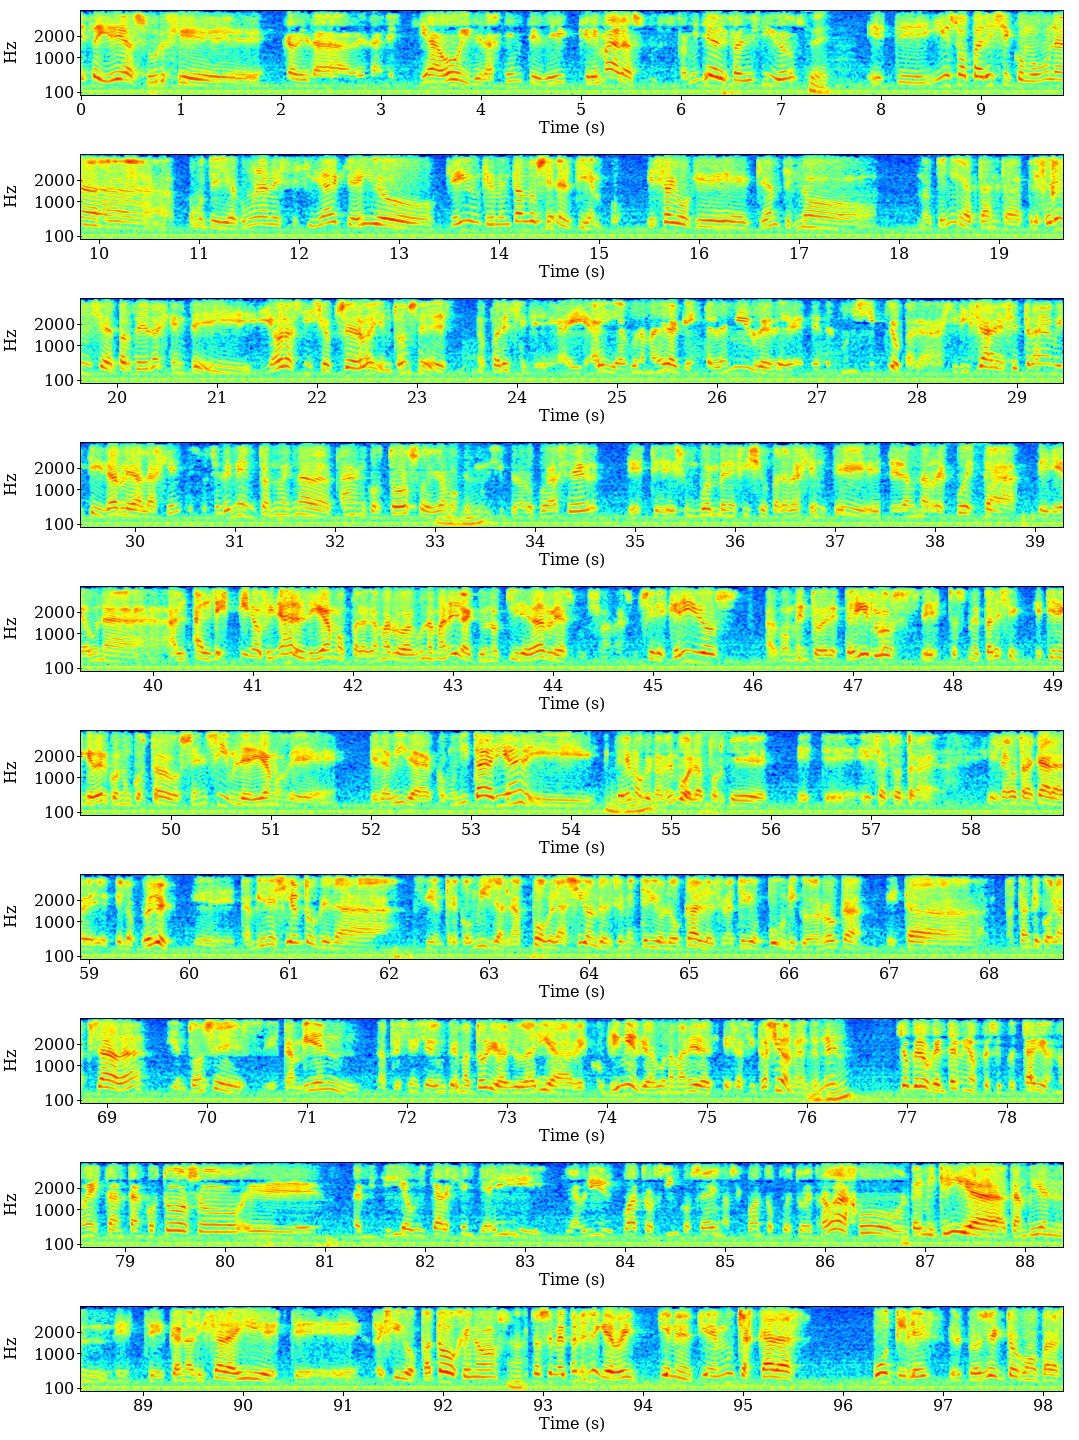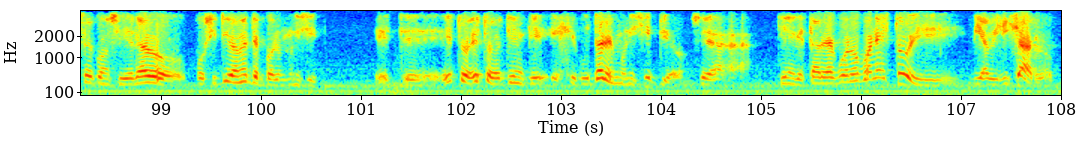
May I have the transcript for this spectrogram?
esta idea surge de la, de la, necesidad hoy de la gente de cremar a sus familiares fallecidos. Sí. Este, y eso aparece como una, ¿cómo te diga? Como una necesidad que ha ido, que ha ido incrementándose en el tiempo. Es algo que, que antes no, no tenía tanta preferencia de parte de la gente y, ahora sí se observa y entonces nos parece que hay, hay de alguna manera que intervenir desde, desde, el municipio para agilizar ese trámite y darle a la gente esos elementos. No es nada tan costoso, digamos, que el municipio no lo pueda hacer. Este, es un buen beneficio para la gente, le da una respuesta a una, al, al, destino final, digamos, para llamarlo de alguna manera, que uno quiere darle a sus, a sus seres queridos al momento de despedirlos. Esto me parece que tiene que ver con un costado sensible, digamos, de, de la vida comunitaria y esperemos que nos den bola porque este, esa es otra es la otra cara de, los proyectos. Eh, también es cierto que la, si entre comillas, la población del cementerio local, del cementerio público de Roca, está bastante colapsada y entonces eh, también la presencia de un crematorio ayudaría a descomprimir de alguna manera esa situación, ¿me entendés? Yo creo que en términos presupuestarios no es tan tan costoso, eh, ubicar gente ahí y abrir cuatro, cinco, seis, no sé cuántos puestos de trabajo, permitiría también este, canalizar ahí este, residuos patógenos. Ah. Entonces me parece que tiene, tiene muchas caras útiles el proyecto como para ser considerado positivamente por el municipio. Este, esto, esto lo tiene que ejecutar el municipio, o sea, tiene que estar de acuerdo con esto y viabilizarlo.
